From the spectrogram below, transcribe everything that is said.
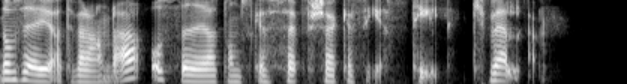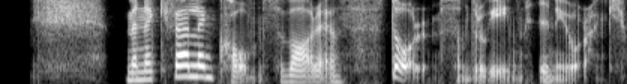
de säger adjö till varandra och säger att de ska försöka ses till kvällen. Men när kvällen kom så var det en storm som drog in i New York.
